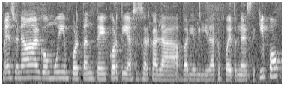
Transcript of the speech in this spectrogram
Mencionaba algo muy importante, Corti, acerca de la variabilidad que puede tener este equipo.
